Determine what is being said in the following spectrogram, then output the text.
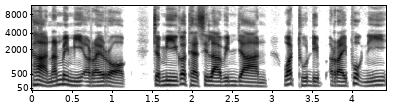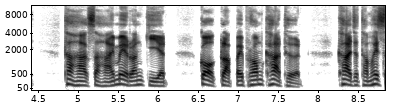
ข้านั้นไม่มีอะไรหรอก จะมีก็แต่ศิลาวิญญาณ วัตถุดิบอะไรพวกนี้ ถ้าหากสหายไม่รังเกียจ ก็กลับไปพร้อมข้าเถิดข้าจะทำให้ส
